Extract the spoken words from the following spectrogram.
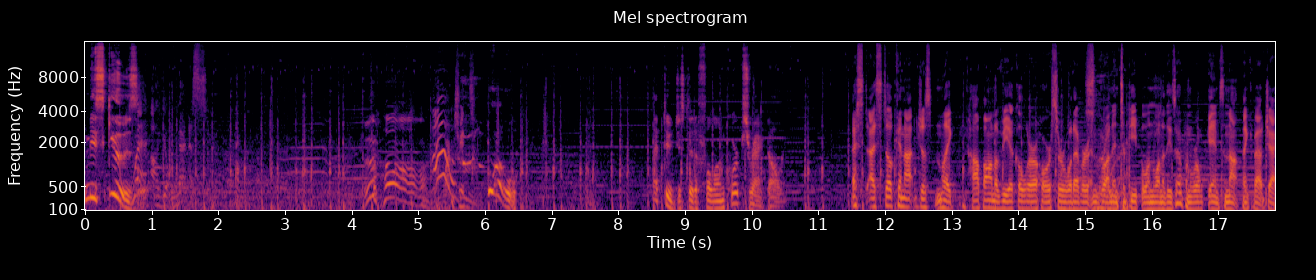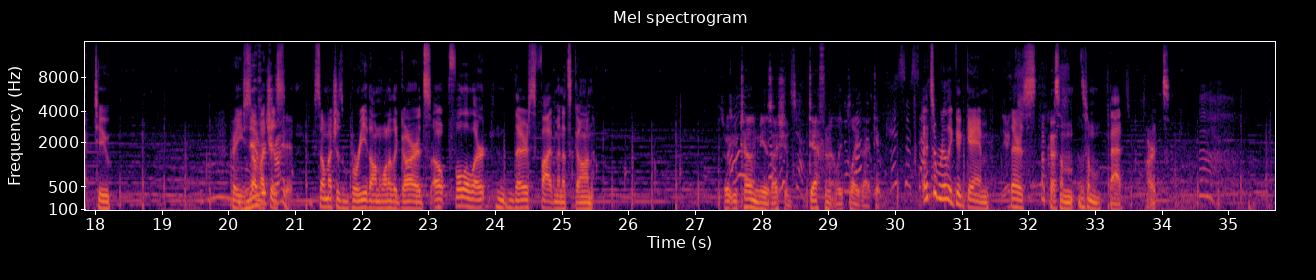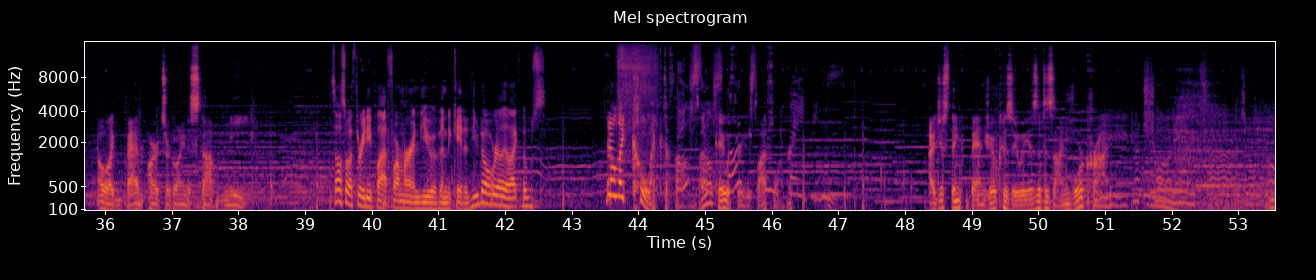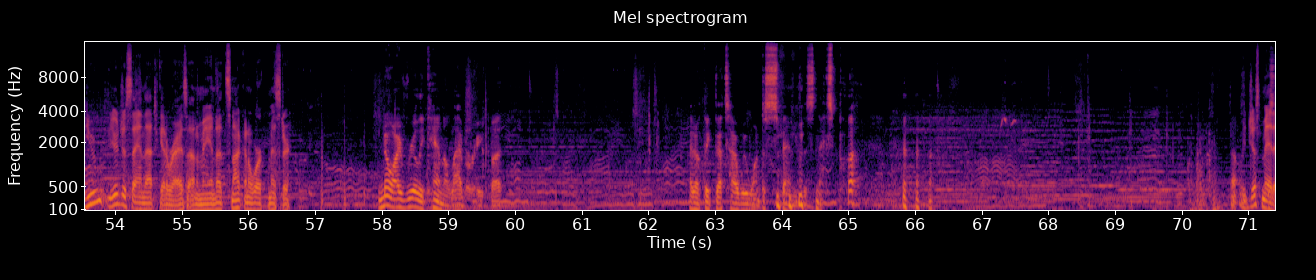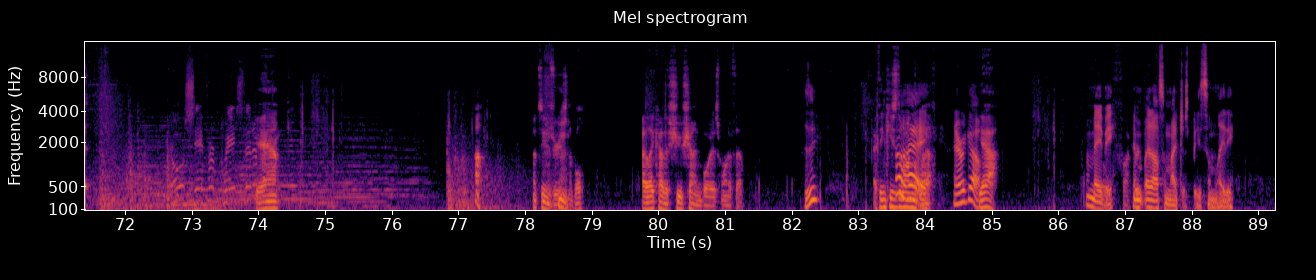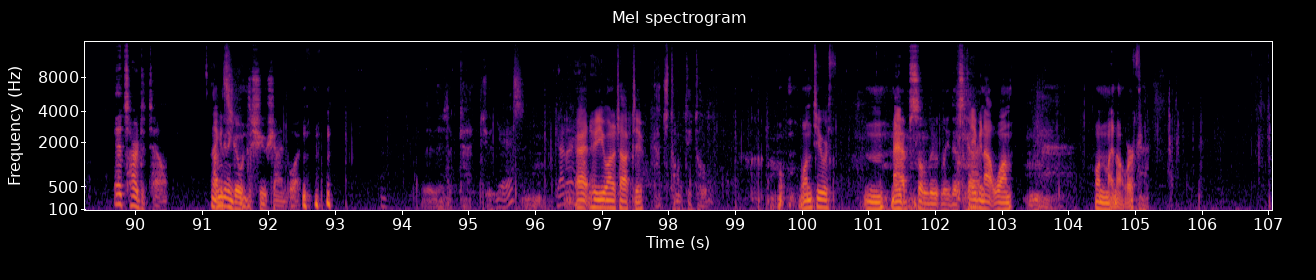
M'excuse! Where are your manners? Watch it. Whoa! That dude just did a full-on corpse ragdolling. I, st- I still cannot just like hop on a vehicle or a horse or whatever and run into people in one of these open world games and not think about Jak 2. Where you so Never much as it. so much as breathe on one of the guards. Oh, full alert! There's five minutes gone. So what you're telling me is I should definitely play that game. It's a really good game. There's Okay. some some bad parts. Oh, like bad parts are going to stop me. It's also a 3D platformer, and you have indicated you don't really like those. I don't like collectathons. I'm okay with 3D platformers. I just think Banjo Kazooie is a design war crime. You you're just saying that to get a rise out of me, and that's not gonna work, Mister. No, I really can elaborate, but I don't think that's how we want to spend this next part. Oh, we just made it. No safer place than a Yeah. bank. Huh. That seems hmm. reasonable. I like how the Shoeshine Boy is one of them. Is he? I think he's the Oh, one on hey, the left. there we go. Yeah. Well, maybe. Oh, it, it also might just be some lady. It's hard to tell. I think I'm it's- gonna go with the Shoeshine Boy. There's a catch. Yes? Can I All right, who do you want to talk to? Catch 22. One, two, or th- mm, maybe, Absolutely this guy. maybe not one. One might not work.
